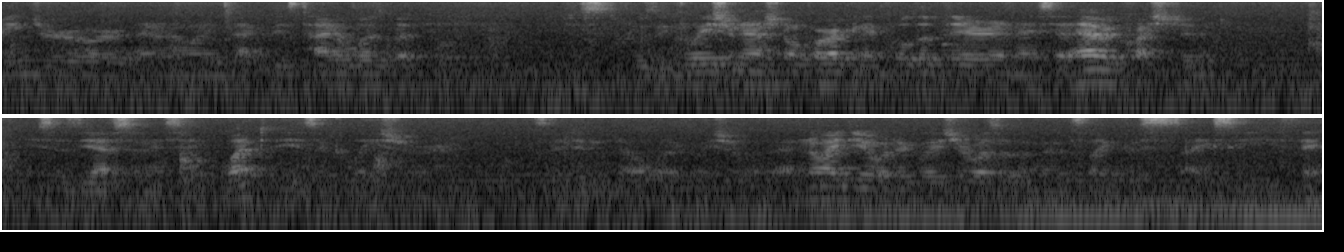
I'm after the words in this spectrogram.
ranger or I don't know what exactly his title was, but just was at Glacier National Park and I pulled up there and I said, I have a question. He says yes, and I said, what is a glacier? Because I didn't know what a glacier was. I had no idea what a glacier was other than it's like this icy thing.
